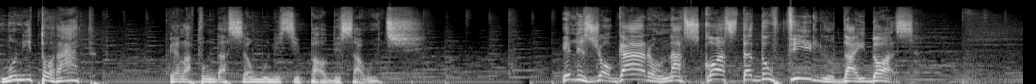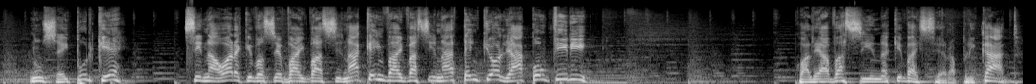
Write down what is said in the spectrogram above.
monitorado pela Fundação Municipal de Saúde eles jogaram nas costas do filho da idosa. Não sei por quê. Se na hora que você vai vacinar, quem vai vacinar tem que olhar, conferir. Qual é a vacina que vai ser aplicada?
